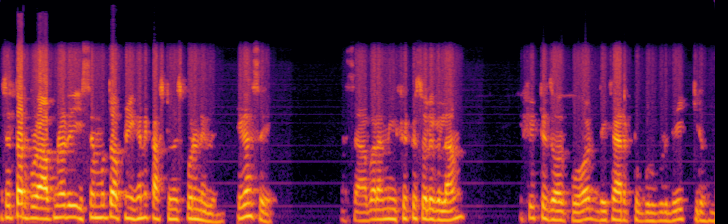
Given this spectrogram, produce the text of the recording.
আচ্ছা তারপর আপনার ইচ্ছা মতো আপনি এখানে কাস্টমাইজ করে নেবেন, ঠিক আছে? আচ্ছা আবার আমি ইফেক্টে চলে গেলাম। ইফেক্টে যাওয়ার পর দেখে আর একটু গোল করে দিই কীরকম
